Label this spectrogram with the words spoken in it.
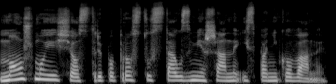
Mąż mojej siostry po prostu stał zmieszany i spanikowany.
